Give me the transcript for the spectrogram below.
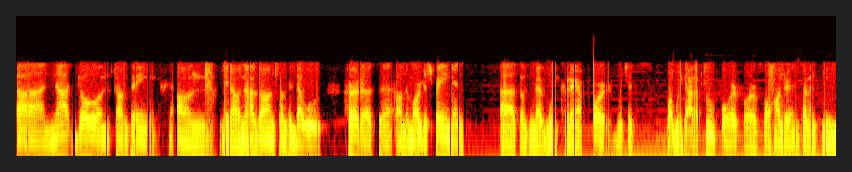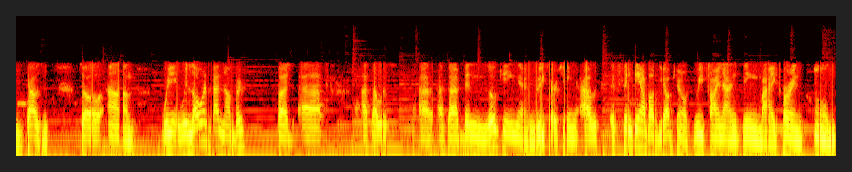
uh, not go on something on you know not go on something that will hurt us uh, on the mortgage payment, uh, something that we couldn't afford, which is what we got approved for for four hundred and seventeen thousand. So um, we we lowered that number, but uh, as I was uh, as I've been looking and researching, I was thinking about the option of refinancing my current home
